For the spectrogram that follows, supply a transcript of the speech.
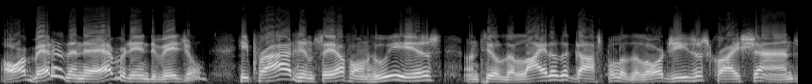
or better than the average individual. He prides himself on who he is until the light of the gospel of the Lord Jesus Christ shines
